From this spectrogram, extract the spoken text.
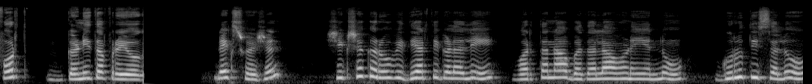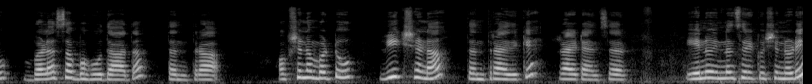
ಫೋರ್ತ್, ಗಣಿತ ಪ್ರಯೋಗ ನೆಕ್ಸ್ಟ್ ಕ್ವೆಶನ್ ಶಿಕ್ಷಕರು ವಿದ್ಯಾರ್ಥಿಗಳಲ್ಲಿ ವರ್ತನಾ ಬದಲಾವಣೆಯನ್ನು ಗುರುತಿಸಲು ಬಳಸಬಹುದಾದ ತಂತ್ರ. ಆಪ್ಷನ್ ನಂಬರ್ ಟು ವೀಕ್ಷಣ ತಂತ್ರ. ಇದಕ್ಕೆ ರೈಟ್ ಆನ್ಸರ್ ಏನು ಇನ್ನೊಂದ್ಸರಿ ಕ್ವೆಶನ್ ನೋಡಿ.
